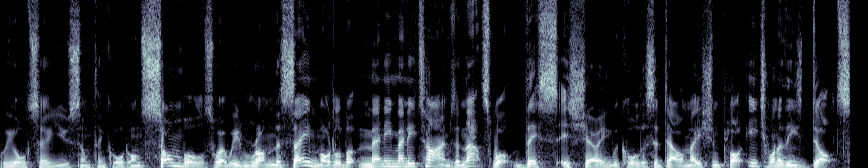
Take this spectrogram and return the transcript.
we also use something called ensembles, where we run the same model but many, many times. And that's what this is showing. We call this a Dalmatian plot. Each one of these dots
